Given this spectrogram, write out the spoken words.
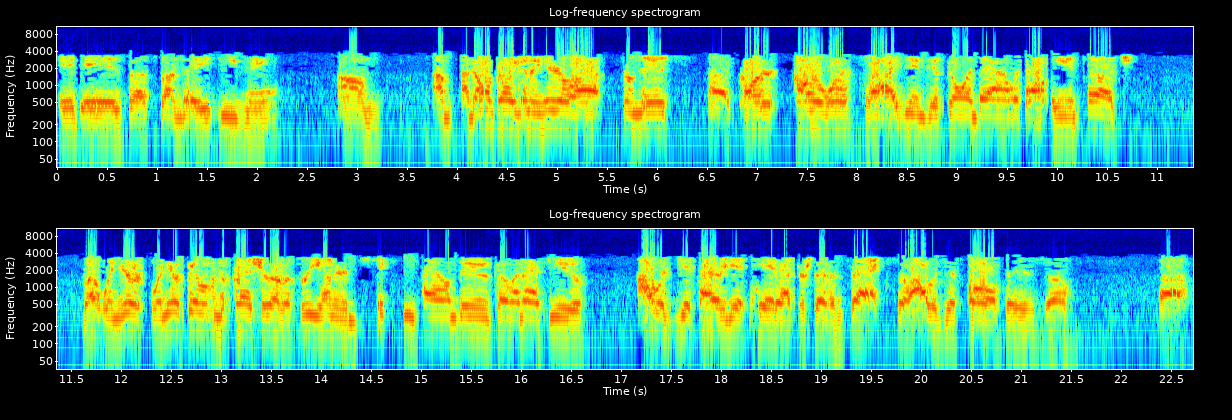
It is uh, Sunday evening. Um, I'm, I know I'm probably going to hear a lot from this. Uh, Carr, Carr was sliding and just going down without being touched. But when you're when you're feeling the pressure of a 360 pound dude coming at you, I would get tired of getting hit after seven sacks. So I would just fall too. So uh,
